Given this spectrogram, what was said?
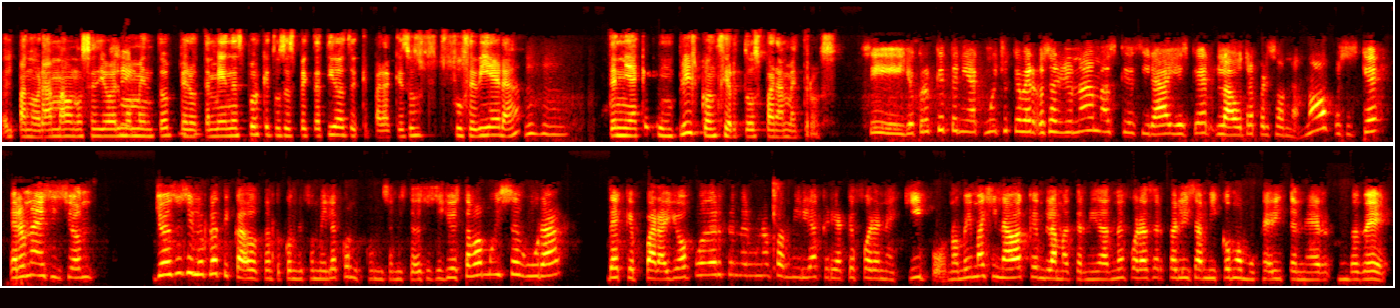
el panorama o no se dio el sí. momento, pero también es porque tus expectativas de que para que eso sucediera, uh -huh. tenía que cumplir con ciertos parámetros. Sí, yo creo que tenía mucho que ver, o sea, yo nada más que decir, ay, es que la otra persona, no, pues es que era una decisión, yo eso sí lo he platicado tanto con mi familia como con, con mis amistades, o sea, yo estaba muy segura de que para yo poder tener una familia quería que fuera en equipo. No me imaginaba que la maternidad me fuera a hacer feliz a mí como mujer y tener un bebé.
